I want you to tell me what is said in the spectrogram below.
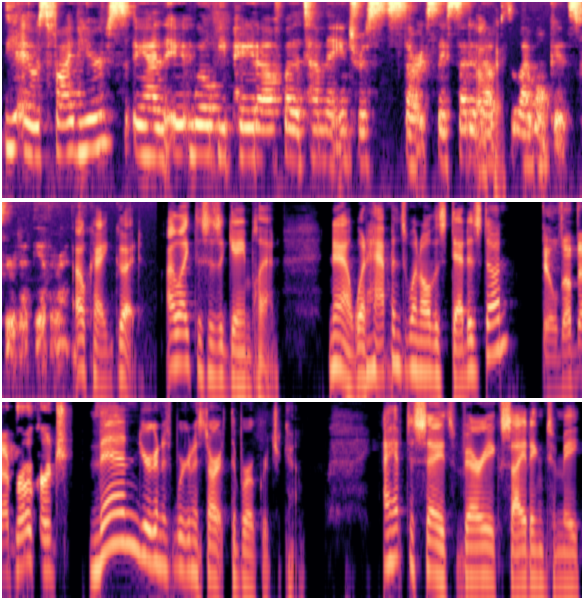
Yeah, it was five years, and it will be paid off by the time the interest starts. They set it Okay. up so I won't get screwed at the other end. Okay, good. I like this as a game plan. Now, what happens when all this debt is done? Build up that brokerage. Then you're gonna we're gonna start the brokerage account. I have to say, it's very exciting to me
